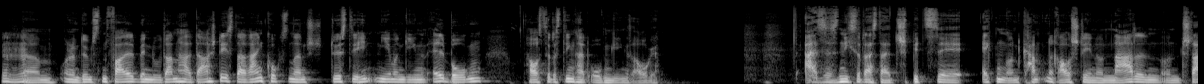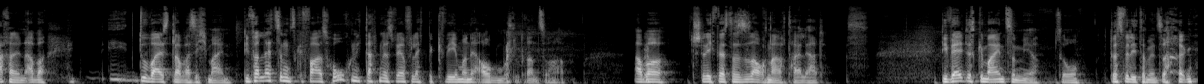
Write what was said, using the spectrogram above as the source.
Mhm. Ähm, und im dümmsten Fall, wenn du dann halt da stehst, da reinguckst und dann stößt dir hinten jemand gegen den Ellbogen, haust du das Ding halt oben gegen das Auge. Also es ist nicht so, dass da jetzt spitze Ecken und Kanten rausstehen und Nadeln und Stacheln, aber du weißt klar, was ich meine. Die Verletzungsgefahr ist hoch und ich dachte mir, es wäre vielleicht bequemer, eine Augenmuschel dran zu haben. Aber stelle ich fest, dass es auch Nachteile hat. Die Welt ist gemein zu mir. So, das will ich damit sagen.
